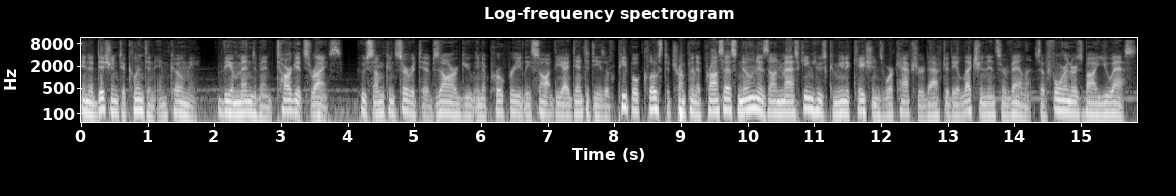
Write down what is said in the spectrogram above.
In addition to Clinton and Comey, the amendment targets Rice, who some conservatives argue inappropriately sought the identities of people close to Trump in a process known as unmasking whose communications were captured after the election in surveillance of foreigners by U.S.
